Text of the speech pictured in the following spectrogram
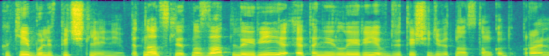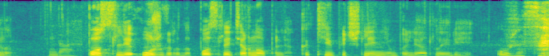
Какие были впечатления? 15 лет назад Лейрия – это не Лейрия в 2019 году, правильно? Да. После Ужгорода, после Тернополя, какие впечатления были от Лейрии? Ужас.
